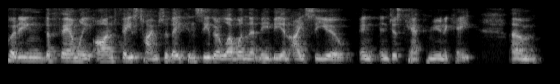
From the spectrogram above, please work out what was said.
putting the family on FaceTime so they can see their loved one that may be in ICU and, and just can't communicate. Um,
